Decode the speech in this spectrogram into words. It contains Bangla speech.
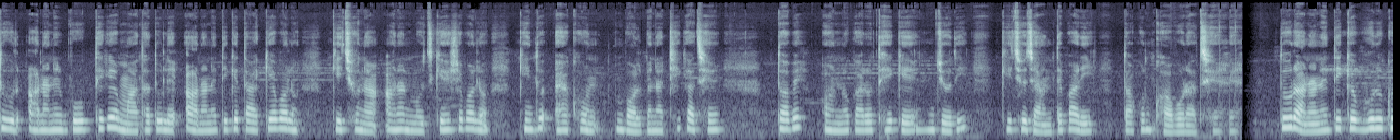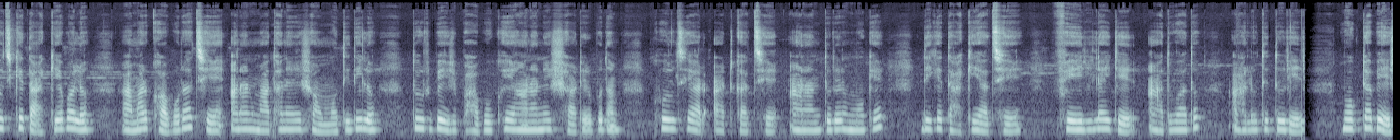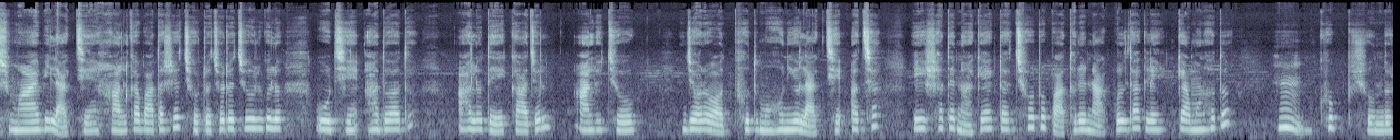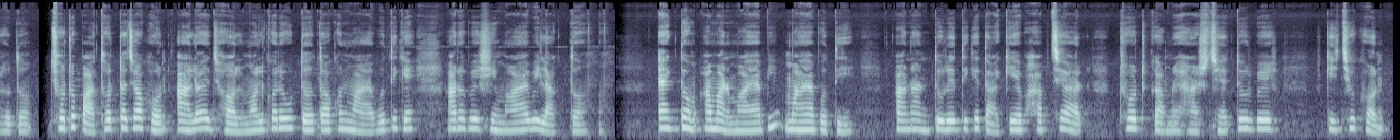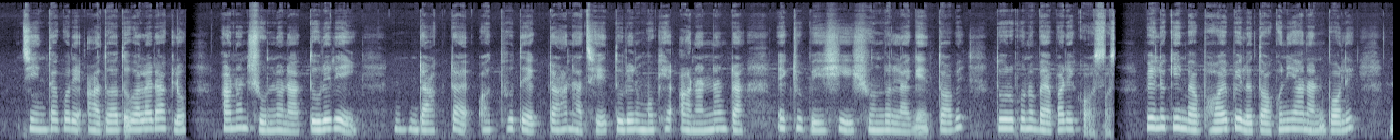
তুর আনানের বুক থেকে মাথা তুলে আনানের দিকে তাকিয়ে বলো কিছু না। আনান মুচকে এসে বলো কিন্তু এখন বলবে না, ঠিক আছে? তবে অন্য কারও থেকে যদি কিছু জানতে পারি, তখন খবর আছে। তুর আনানের দিকে ভুরু কুচকে তাকিয়ে বলো, আমার খবর আছে? আনান মাথা নেড়ে সম্মতি দিল। তুর বেশ ভাবুক হয়ে আনানের শার্টের বোতাম খুলছে আর আটকাচ্ছে। আনান তুরের মুখে দিকে তাকিয়ে আছে। ফেরি লাইটের আদো আদো আলোতে তুরের মুখটা বেশ মায়াবী লাগছে। হালকা বাতাসে ছোট ছোট চুলগুলো উঠছে আদো আদো। আলোতে কাজল, আলো চোখ, জড় অদ্ভুত মোহনীয় লাগছে। আচ্ছা এর সাথে নাকে একটা ছোট পাথরের নাকফুল থাকলে কেমন হতো? হুম, খুব সুন্দর হতো। ছোট পাথরটা যখন আলোয় ঝলমল করে উঠত, তখন মায়াবতীকে আরও বেশি মায়াবী লাগতো। একদম আমার মায়াবী মায়াবতী। আনান দূরের দিকে তাকিয়ে ভাবছে আর ঠোঁট কামড়ে হাসছে। তুর বেশ কিছুক্ষণ চিন্তা করে আদো আদো গলায় রাখল। আনান শুনল না তুরের এই ডাকটায় অদ্ভুত এক টান আছে। তুরের মুখে আনার নামটা একটু বেশি সুন্দর লাগে, তবে তুর কোনো ব্যাপারে কষ্ট। পেল কিংবা ভয় পেল তখনই আনান বলে,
